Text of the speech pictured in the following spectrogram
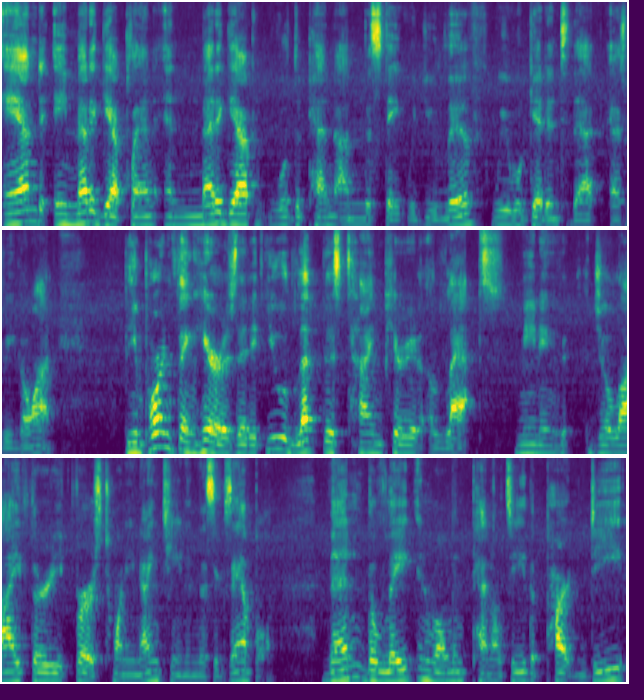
and a Medigap plan and Medigap will depend on the state where you live. We will get into that as we go on. The important thing here is that if you let this time period elapse, meaning July 31st, 2019 in this example, then the late enrollment penalty, the Part D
